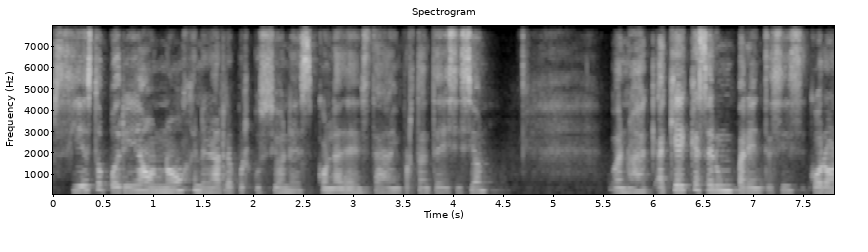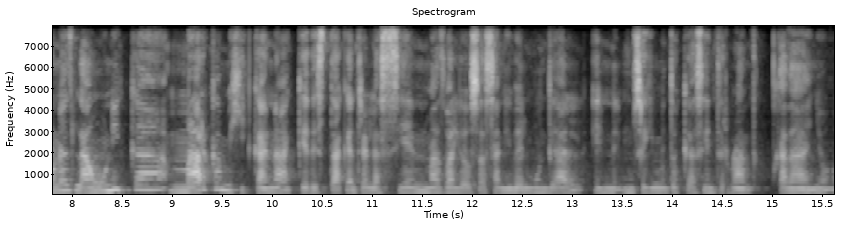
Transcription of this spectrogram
si esto podría o no generar repercusiones con la de esta importante decisión. Bueno, aquí hay que hacer un paréntesis. Corona es la única marca mexicana que destaca entre las 100 más valiosas a nivel mundial en un seguimiento que hace Interbrand cada año.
